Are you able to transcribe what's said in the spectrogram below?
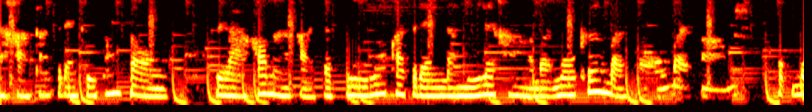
นะคะ การแสดงคือต้องจองเวลาเข้ามาค่ะ จะมีรอบการแสดงดังนี้เลยค่ะ บ่ายโมงครึ่งบ่ายสองบ่ายสามหกโม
